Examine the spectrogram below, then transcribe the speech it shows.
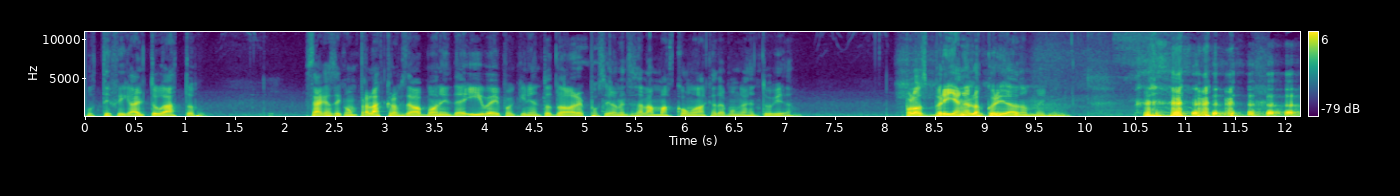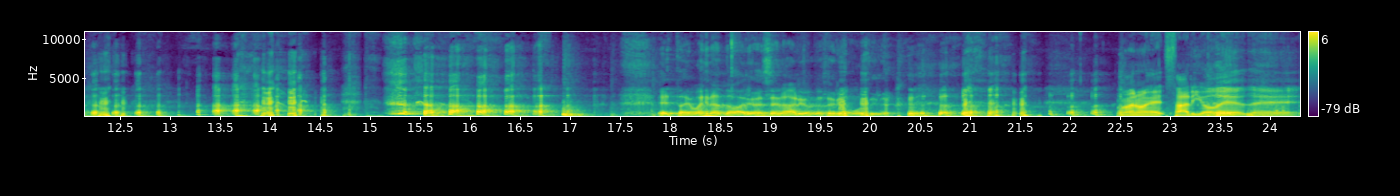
justificar tu gasto. O sea que si compras las Crocs de Bad Bunny de eBay por 500 dólares, posiblemente sean las más cómodas que te pongas en tu vida. Plus brillan en la oscuridad también. Estás imaginando varios escenarios donde serían útiles. Bueno, eh, salió de, de-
